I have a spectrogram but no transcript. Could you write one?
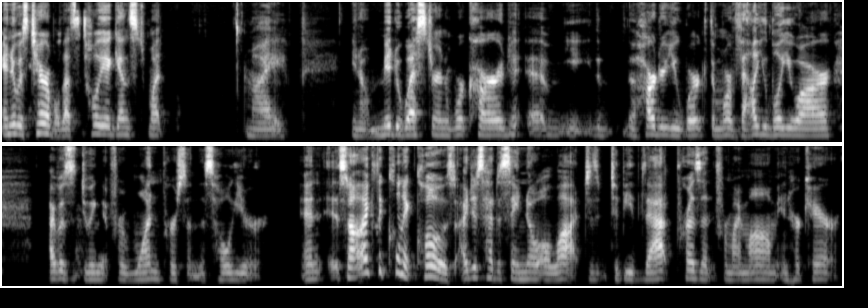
and it was terrible. That's totally against what my you know midwestern work hard um, the, the harder you work the more valuable you are i was doing it for one person this whole year and it's not like the clinic closed i just had to say no a lot to, to be that present for my mom in her care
